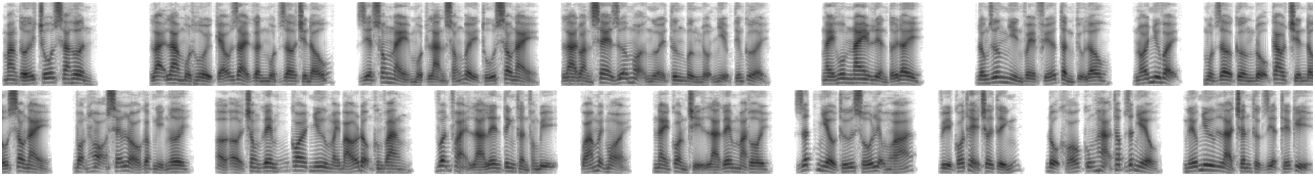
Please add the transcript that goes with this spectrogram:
mang tới chỗ xa hơn. Lại là một hồi kéo dài gần một giờ chiến đấu diễn xong này một làn sóng bầy thú sau này, là đoàn xe giữa mọi người tương bừng nhộn nhịp tiếng cười. Ngày hôm nay liền tới đây. Đồng dương nhìn về phía tần cửu lâu, nói như vậy, một giờ cường độ cao chiến đấu sau này bọn họ sẽ lò gặp nghỉ ngơi, ở ở trong game coi như máy báo động không vang, vẫn phải là lên tinh thần phòng bị, quá mệt mỏi, này còn chỉ là game mà thôi, rất nhiều thứ số liệu hóa, vì có thể chơi tính, độ khó cũng hạ thấp rất nhiều, nếu như là chân thực diện thế kỷ,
